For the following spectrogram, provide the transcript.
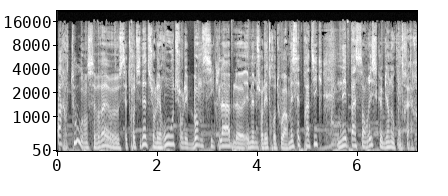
partout, hein, c'est vrai, euh, ces trottinettes sur les routes, sur les bandes cyclables euh, et même sur les trottoirs. Mais cette pratique n'est pas sans risque, bien au contraire.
